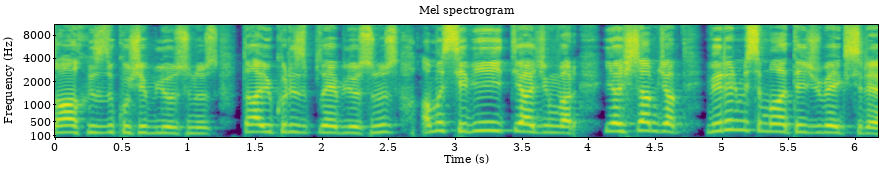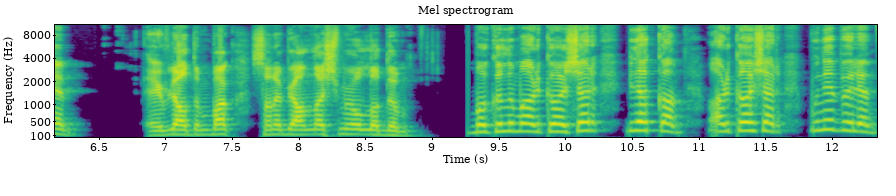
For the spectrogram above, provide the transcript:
Daha hızlı koşabiliyorsunuz. Daha yukarı zıplayabiliyorsunuz. Ama seviyeye ihtiyacım var. Yaşlı amcam verir misin bana tecrübe iksiri? Evladım bak sana bir anlaşma yolladım. Bakalım arkadaşlar. Bir dakika. Arkadaşlar bu ne böyle?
